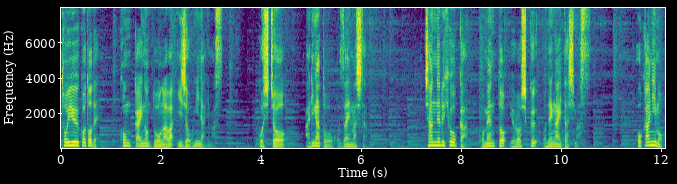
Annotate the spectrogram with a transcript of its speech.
ということで、今回の動画は以上になります。ご視聴ありがとうございました。チャンネル評価、コメントよろしくお願いいたします。他にも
